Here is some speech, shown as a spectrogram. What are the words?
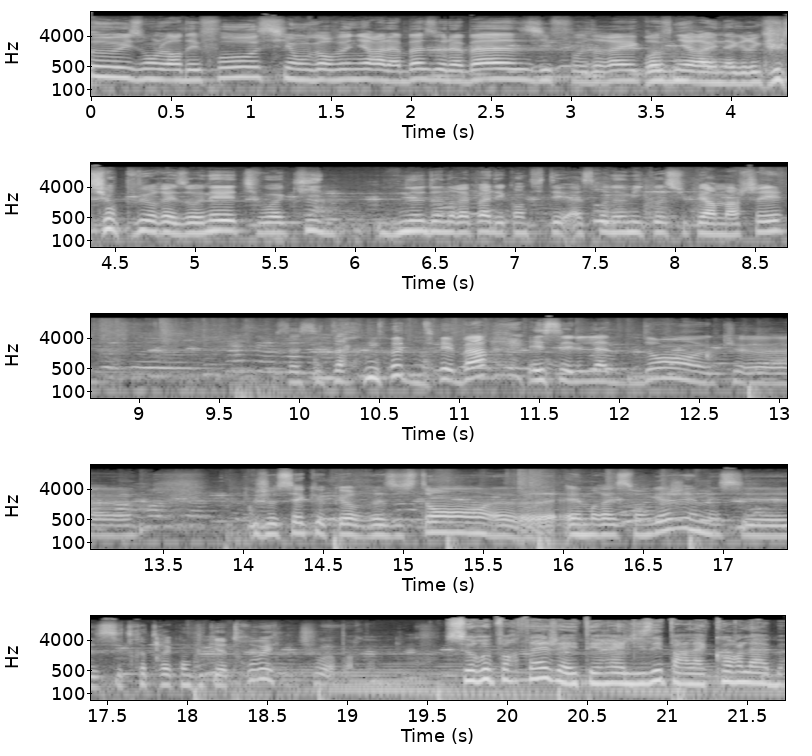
eux, ils ont leurs défauts. Si on veut revenir à la base de la base, il faudrait revenir à une agriculture plus raisonnée, tu vois, qui ne donnerait pas des quantités astronomiques au supermarché. Ça, c'est un autre débat. Et c'est là-dedans que je sais que Cœur Résistant euh, aimerait s'engager, mais c'est très très compliqué à trouver, tu vois, par contre. Ce reportage a été réalisé par la Corlab,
